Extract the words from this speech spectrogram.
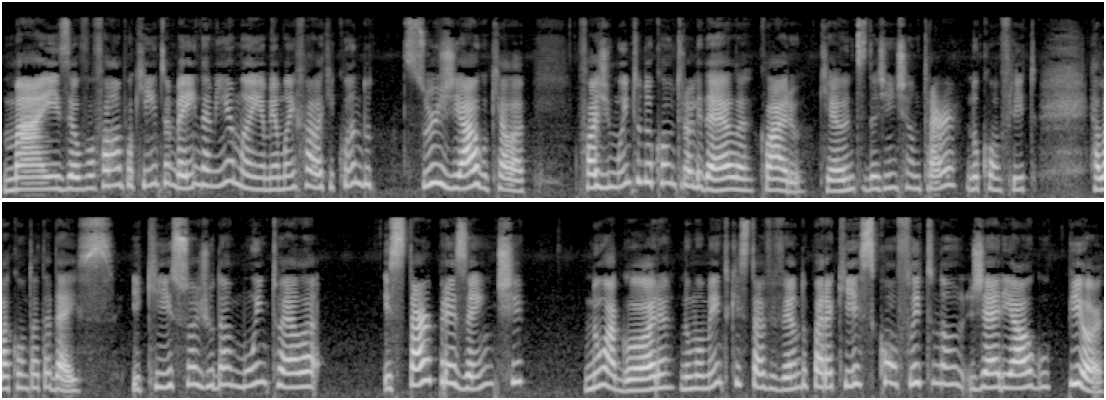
Mas eu vou falar um pouquinho também da minha mãe. A minha mãe fala que quando surge algo que ela foge muito do controle dela, claro, que é antes da gente entrar no conflito, ela conta até 10. E que isso ajuda muito ela estar presente no agora, no momento que está vivendo, para que esse conflito não gere algo pior.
